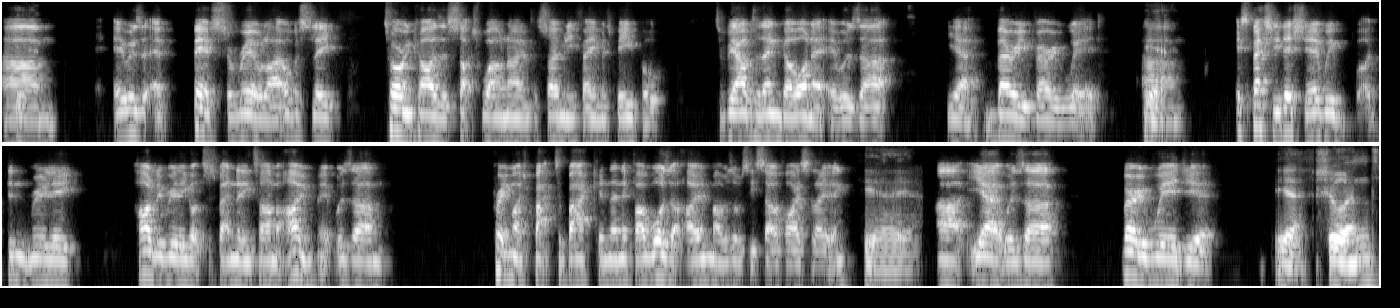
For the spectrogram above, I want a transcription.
Um, yeah. It was a bit surreal. Like obviously, touring cars are such well known for so many famous people. To be able to then go on it, it was uh, yeah, very very weird. Yeah. Um, especially this year, we didn't really, hardly really got to spend any time at home. It was um, pretty much back to back. And then if I was at home, I was obviously self isolating. Yeah, yeah. Uh, yeah, it was a very weird year. Yeah, sure. And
